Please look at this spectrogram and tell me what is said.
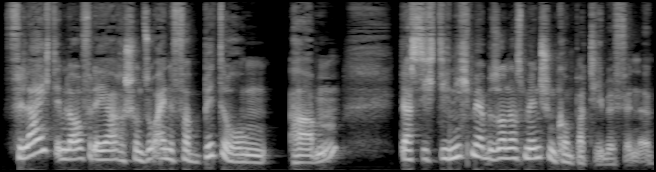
vielleicht im Laufe der Jahre schon so eine Verbitterung haben, dass ich die nicht mehr besonders menschenkompatibel finde.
